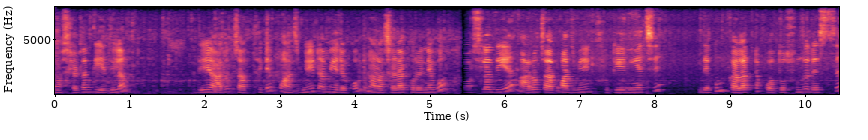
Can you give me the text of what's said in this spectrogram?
মশলাটা দিয়ে দিলাম। দিয়ে আরও চার থেকে পাঁচ মিনিট আমি এরকম নাড়াচাড়া করে নেব। মশলা দিয়ে আরও চার পাঁচ মিনিট ফুটিয়ে নিয়েছি। দেখুন, কালারটা কত সুন্দর এসছে।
